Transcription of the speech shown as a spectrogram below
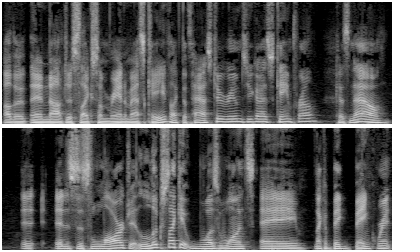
other and not just like some random ass cave like the past two rooms you guys came from. Because now it it is this large. It looks like it was once a like a big banquet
